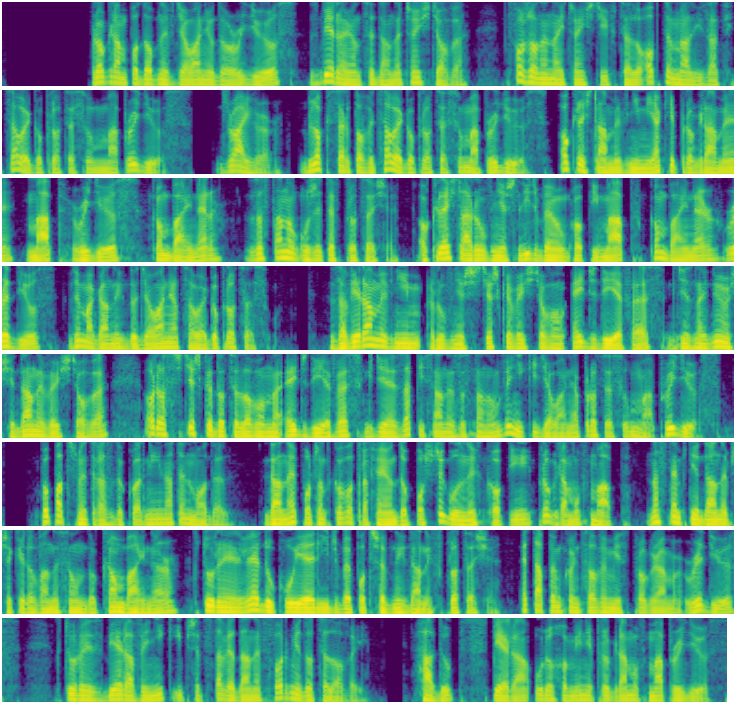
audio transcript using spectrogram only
Program podobny w działaniu do reduce, zbierający dane częściowe, tworzony najczęściej w celu optymalizacji całego procesu MapReduce. Driver, blok startowy całego procesu MapReduce. Określamy w nim, jakie programy Map, Reduce, Combiner zostaną użyte w procesie. Określa również liczbę kopii map, combiner, reduce wymaganych do działania całego procesu. Zawieramy w nim również ścieżkę wejściową HDFS, gdzie znajdują się dane wejściowe oraz ścieżkę docelową na HDFS, gdzie zapisane zostaną wyniki działania procesu MapReduce. Popatrzmy teraz dokładniej na ten model. Dane początkowo trafiają do poszczególnych kopii programów map. Następnie dane przekierowane są do Combiner, który redukuje liczbę potrzebnych danych w procesie. Etapem końcowym jest program Reduce, który zbiera wynik i przedstawia dane w formie docelowej. Hadoop wspiera uruchomienie programów MapReduce.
